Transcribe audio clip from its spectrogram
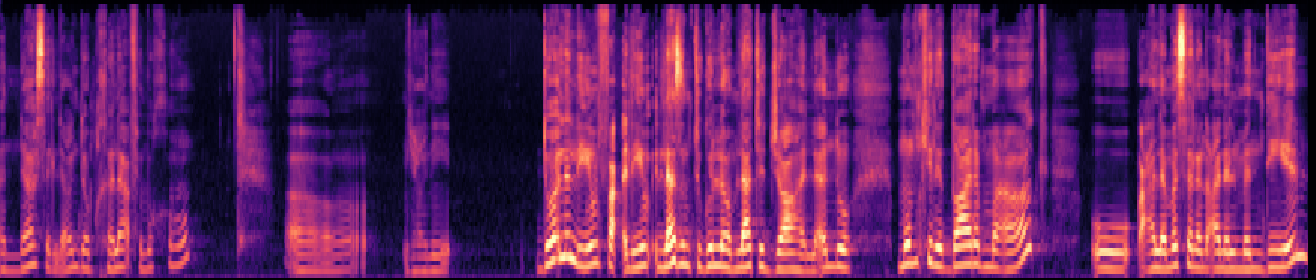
الناس اللي عندهم خلاء في مخهم. آه يعني دول اللي ينفع اللي. لازم تقول لهم لا تتجاهل. لأنه ممكن يتضارب معاك وعلى مثلا على المنديل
